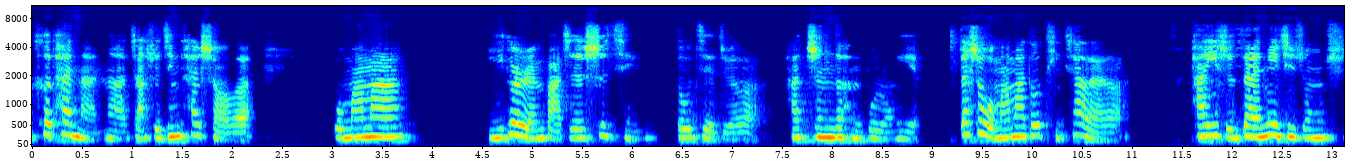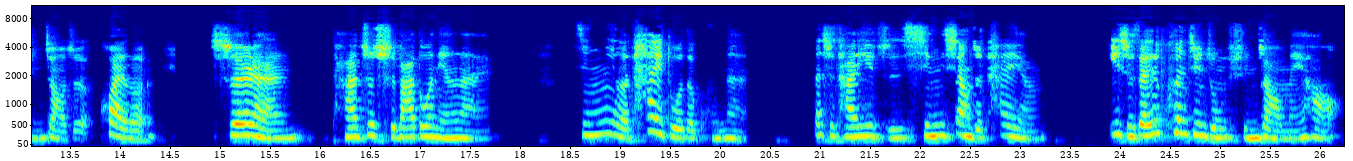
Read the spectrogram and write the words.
课太难了，奖学金太少了，我妈妈一个人把这些事情都解决了，她真的很不容易，但是我妈妈都挺下来了，他一直在逆境中寻找着快乐，虽然他这十八多年来。经历了太多的苦难，但是他一直心向着太阳，一直在困境中寻找美好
